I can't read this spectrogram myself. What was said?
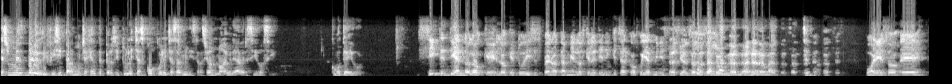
es un mes medio difícil para mucha gente, pero si tú le echas coco y le echas administración, no debería haber sido así. ¿Cómo te ha ido? Sí te entiendo lo que, lo que tú dices, pero también los que le tienen que echar coco y administración son los alumnos, no, no, no más nosotros. Sí. Entonces, por eso, eh,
